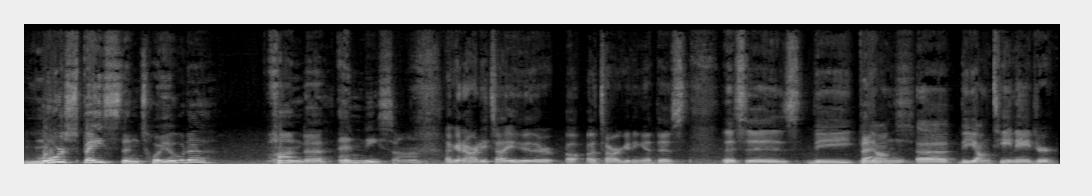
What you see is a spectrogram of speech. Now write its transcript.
More space than Toyota, Honda, and Nissan. I can already tell you who they're uh, uh, targeting at this. This is the Families. young, uh, the young teenager.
